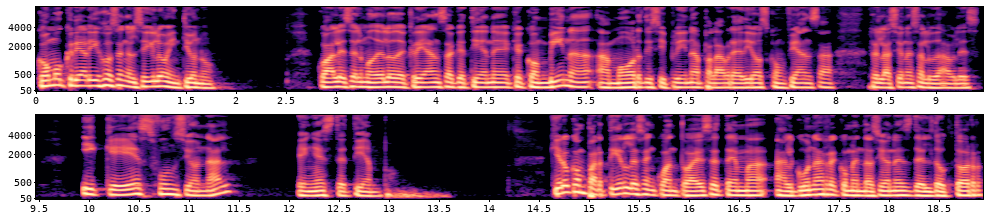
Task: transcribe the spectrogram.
¿Cómo criar hijos en el siglo XXI? ¿Cuál es el modelo de crianza que tiene, que combina amor, disciplina, palabra de Dios, confianza, relaciones saludables y que es funcional en este tiempo? Quiero compartirles en cuanto a ese tema algunas recomendaciones del doctor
